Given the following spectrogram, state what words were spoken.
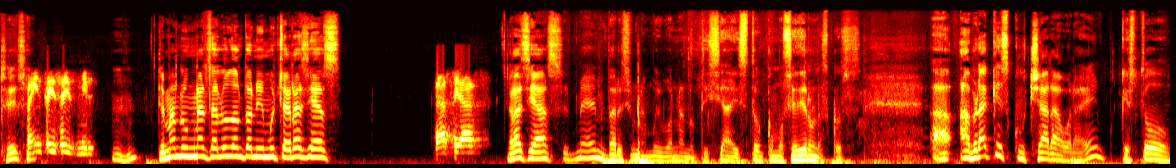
Sí, sí. 36 mil. Te mando un gran saludo, Antonio, y muchas gracias. Gracias. Gracias. Me, me parece una muy buena noticia esto, cómo se dieron las cosas. Ah, habrá que escuchar ahora, ¿eh? que esto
